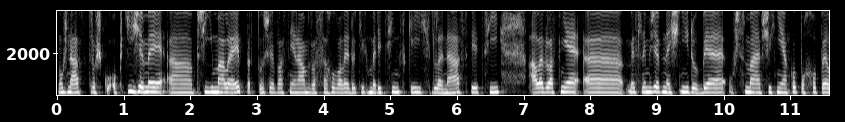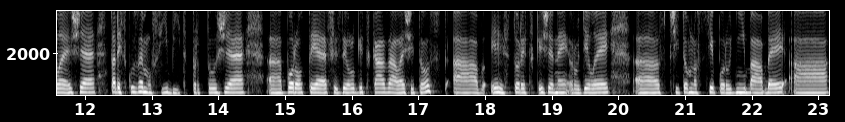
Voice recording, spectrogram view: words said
možná s trošku obtížemi uh, přijímali, protože vlastně nám zasahovali do těch medicínských dle nás věcí, ale vlastně uh, myslím, že v dnešní době už jsme všichni jako pochopili, že ta diskuze musí být, protože uh, porod je fyziologická záležitost a i historicky ženy rodily z přítomnosti porodní báby a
